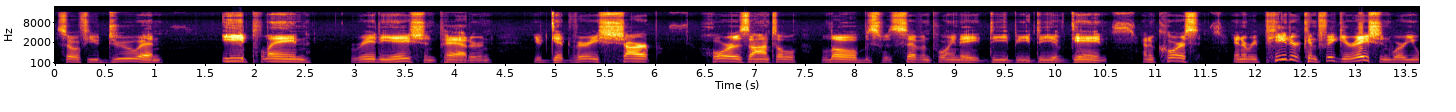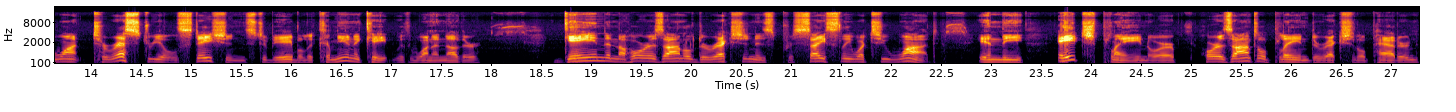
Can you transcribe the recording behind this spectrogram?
So if you drew an E-plane radiation pattern, you'd get very sharp horizontal lobes with 7.8 dBd of gain. And of course, in a repeater configuration where you want terrestrial stations to be able to communicate with one another, gain in the horizontal direction is precisely what you want. In the H-plane or horizontal plane directional pattern,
